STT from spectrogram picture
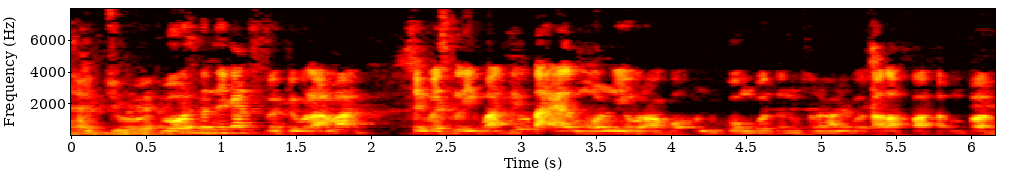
Tahajud. Boten kan sebagai ulama sing wis kliwat iku tak elmoni ora kok dukung boten senengane kok salah paham, paham.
